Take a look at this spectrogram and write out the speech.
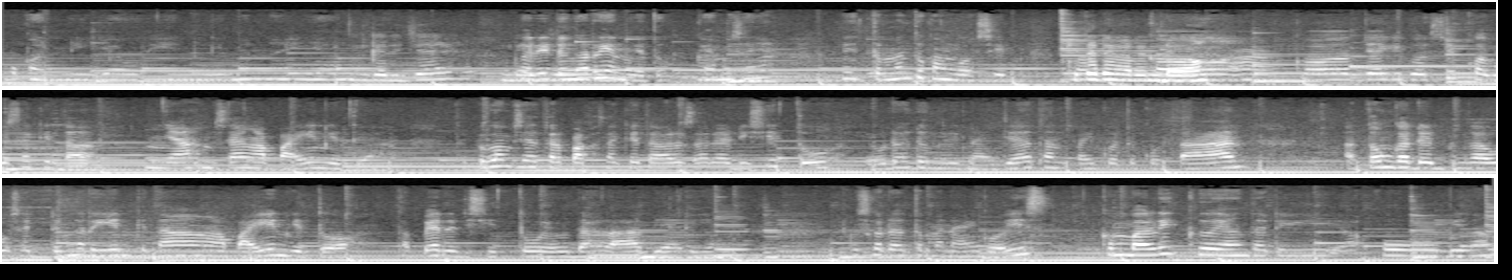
bukan dijauhin gimana ya? Nggak dijaya nggak didengerin gitu. Kayak misalnya nih teman tukang gosip. Kita dengerin Kalau- doang. eh, kalau dia lagi gosip kalau bisa kita nyah misalnya ngapain gitu ya. Tapi kalau misalnya terpaksa kita harus ada di situ ya udah dengerin aja tanpa ikut ikutan atau nggak ada- nggak usah didengerin kita ngapain gitu tapi ada di situ ya udahlah biarin. Terus ada teman egois kembali ke yang tadi aku bilang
